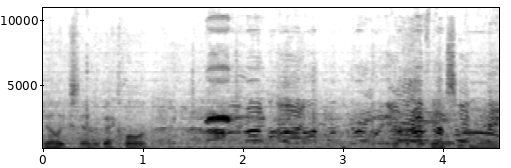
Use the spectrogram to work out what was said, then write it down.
Alex down the back line. Defensive move.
